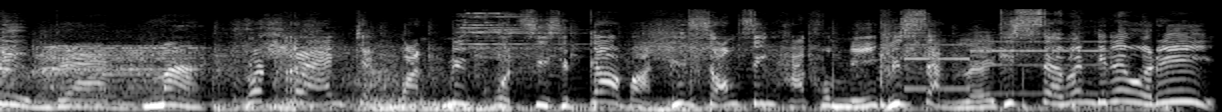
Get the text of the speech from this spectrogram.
ดื่มแบรนด์มารถแรงจากวัน 1 ขวด 49 บาท ถึง 2 สิงหาคมนี้พิสั่งเลยที่7 Delivery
